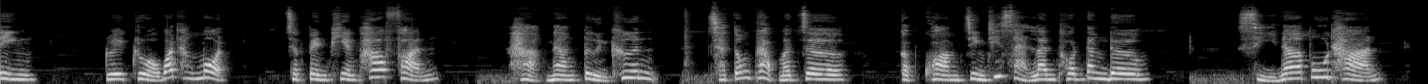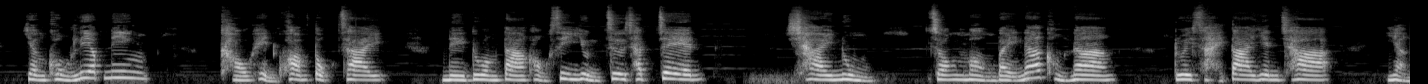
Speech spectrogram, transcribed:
ติง ด้วยกลัวว่าทั้งหมดจะเป็นเพียงภาพฝัน หากนางตื่นขึ้น จะต้องกลับมาเจอกับความจริงที่แสนลันทดดังเดิม สีหน้าปู้ฐาน ยังคงเรียบนิ่ง เขาเห็นความตกใจ ในดวงตาของซีหยุนจือชัดเจน ชายหนุ่มจ้องมองใบหน้าของนาง ด้วยสายตาเย็นชา อย่าง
